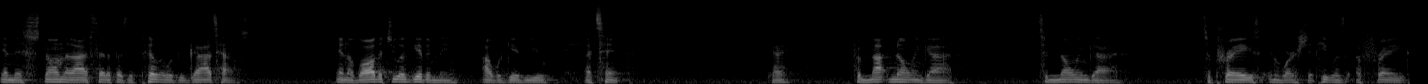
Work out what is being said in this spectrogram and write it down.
And this stone that I have set up as a pillar will be God's house. And of all that you have given me, I will give you a tenth. Okay? From not knowing God to knowing God to praise and worship. He was afraid,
